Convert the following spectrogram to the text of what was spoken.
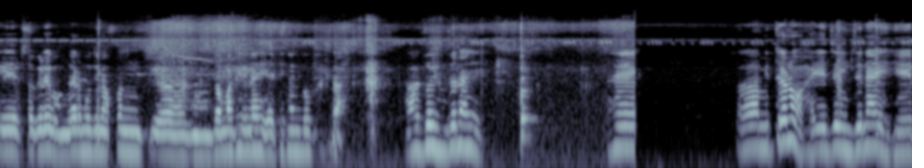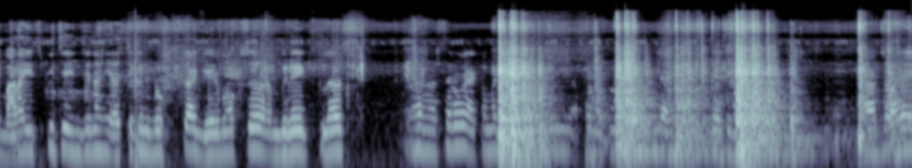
हे सगळे भंगारमधून आपण जमा केलेले आहे या ठिकाणी बघू शकता. हा जो इंजन आहे हे मित्रांनो हे जे इंजन आहे हे बारा एच पीचे इंजन आहे. या ठिकाणी बघू शकता गेअरबॉक्स ब्रेक प्लस सर्व ॲटोमॅटिक आपण या ठिकाणी हा जो आहे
